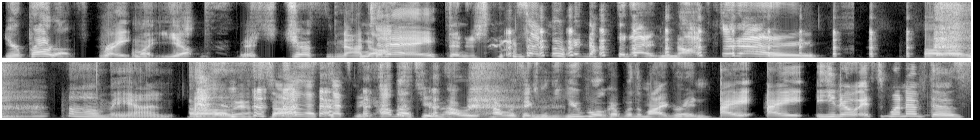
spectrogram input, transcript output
you're proud of. Right. I'm like, yep, it's just Not, today. finished. exactly right. Not today. Not today. Um, Oh man. oh man. So that's, that's me. How about you? How are how are things with you? You woke up with a migraine. I, I, you know, it's one of those,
